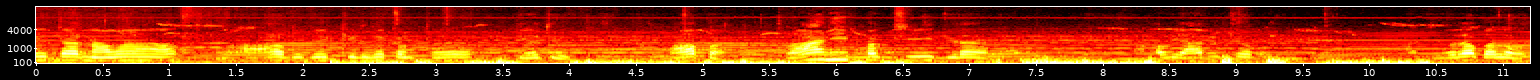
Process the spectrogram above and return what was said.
ಇದ್ದಾರ ನಾವ ಅದು ಬೇಕು ಹೇಳ್ತೀವಿ. ಪಾಪ ಪ್ರಾಣಿ, ಪಕ್ಷಿ, ಗಿಡ ಅವು ಯಾರು ಕೇಳ್ಬೇಕು ಆ ದೇವರ ಬಲ್ಲ ಅವ್ರ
